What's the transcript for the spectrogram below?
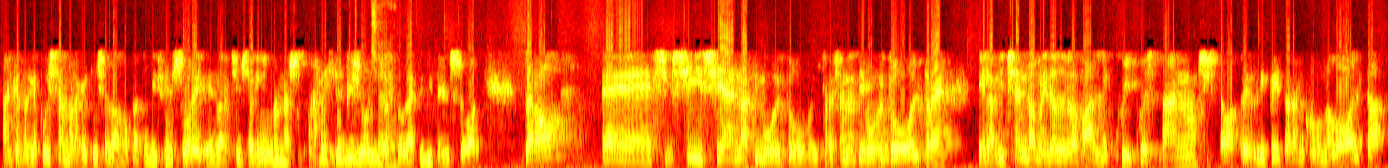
anche perché poi sembra che tu sia l'avvocato difensore e Andrea Cinciarini non ha sicuramente bisogno certo. di avvocati difensori. Però eh, sì, si è andati molto oltre, si è andati molto oltre e la vicenda media della Valle qui quest'anno si stava per ripetere ancora una volta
